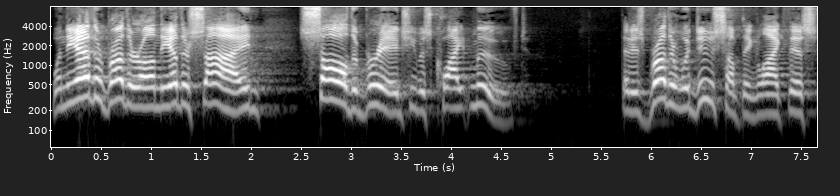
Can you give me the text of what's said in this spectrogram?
When the other brother on the other side saw the bridge, he was quite moved that his brother would do something like this.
